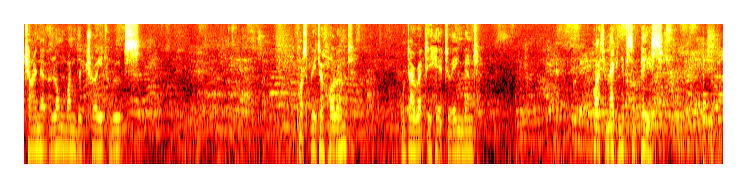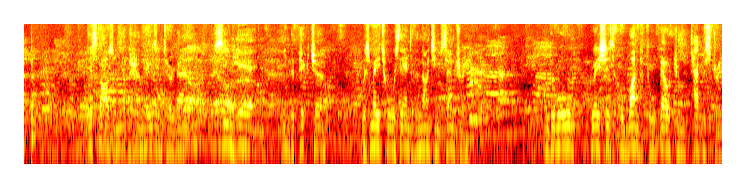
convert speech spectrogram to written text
China along one of the trade routes, possibly to Holland or directly here to England. Quite a magnificent piece. This vase, on the other hand, made into a seen here in the picture, was made towards the end of the 19th century. On the wall graces a wonderful Belgian tapestry.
